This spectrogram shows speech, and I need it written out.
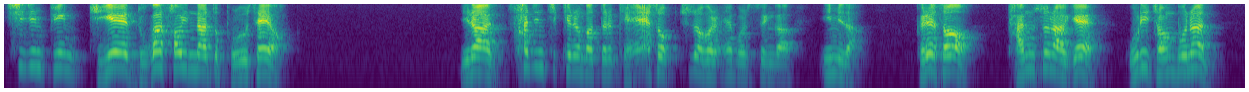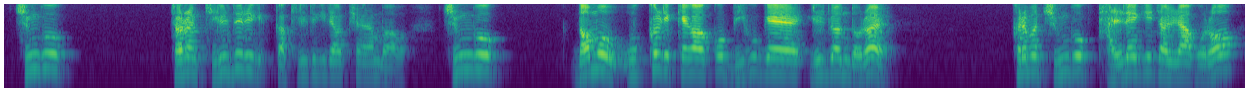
시진핑 뒤에 누가 서 있나도 보세요. 이러한 사진 찍히는 것들을 계속 추적을 해볼 생각입니다. 그래서 단순하게 우리 정부는 중국 저는 길들이 그러니까 길들이라고 표현하면 뭐하고 중국 너무 우클릭해갖고 미국의 일변도를 그러면 중국 달래기 전략으로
